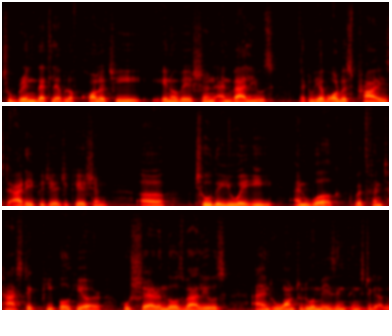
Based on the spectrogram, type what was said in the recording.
to bring that level of quality, innovation, and values that we have always prized at Apeejay Education uh, to the UAE and work with fantastic people here who share in those values and who want to do amazing things together.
